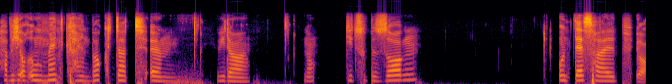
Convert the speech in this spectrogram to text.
habe ich auch im Moment keinen Bock, das ähm, wieder no, die zu besorgen. Und deshalb, ja.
